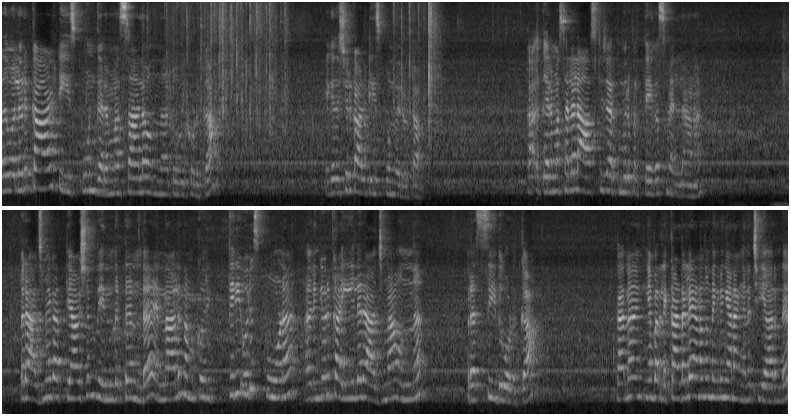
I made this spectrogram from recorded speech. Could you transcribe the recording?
അതുപോലെ ഒരു കാൽ ടീസ്പൂൺ ഗരം മസാല ഒന്ന് തൂവി കൊടുക്കുക ഏകദേശം ഒരു കാൽ ടീസ്പൂൺ വരും കേട്ടോ ഗരം മസാല ലാസ്റ്റ് ചേർക്കുമ്പോൾ ഒരു പ്രത്യേക സ്മെല്ലാണ് ഇപ്പോൾ രാജ്മയൊക്കെ അത്യാവശ്യം വെന്തിട്ടുണ്ട്. എന്നാലും നമുക്ക് ഒരിത്തിരി ഒരു സ്പൂണ് അല്ലെങ്കിൽ ഒരു കയ്യിലെ രാജ്മ ഒന്ന് പ്രസ് ചെയ്ത് കൊടുക്കാം. കാരണം ഞാൻ പറഞ്ഞില്ലേ കടലയാണെന്നുണ്ടെങ്കിലും ഞാൻ അങ്ങനെ ചെയ്യാറുണ്ട്.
